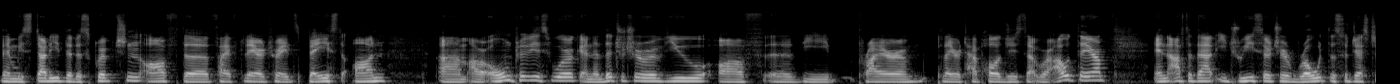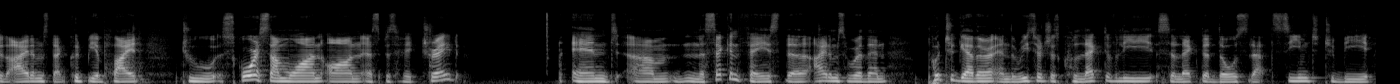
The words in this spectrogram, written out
Then we studied the description of the five player traits based on um, our own previous work and a literature review of uh, the prior player typologies that were out there. And after that, each researcher wrote the suggested items that could be applied to score someone on a specific trait. And um, in the second phase, the items were then put together and the researchers collectively selected those that seemed to be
